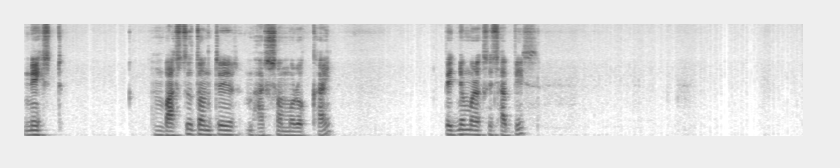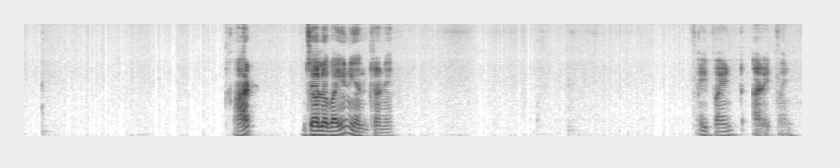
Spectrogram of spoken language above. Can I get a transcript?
নেক্সট, বাস্তুতন্ত্রের ভারসাম্য রক্ষায়। পেজ নম্বর একশো ছাব্বিশ। আর জলবায়ু নিয়ন্ত্রণে। এই পয়েন্ট আর এই পয়েন্ট।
